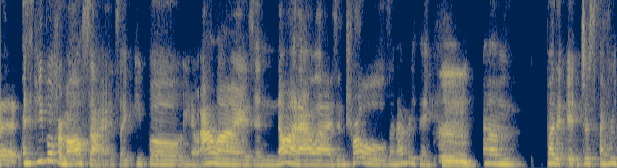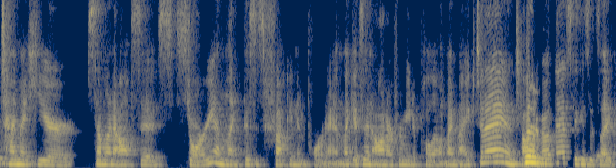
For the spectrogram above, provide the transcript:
yes. and people from all sides, like people, you know, allies and not allies and trolls and everything. Mm. Um, but it, it just every time I hear someone else's story, I'm like, this is fucking important. Like it's an honor for me to pull out my mic today and talk about this because it's like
